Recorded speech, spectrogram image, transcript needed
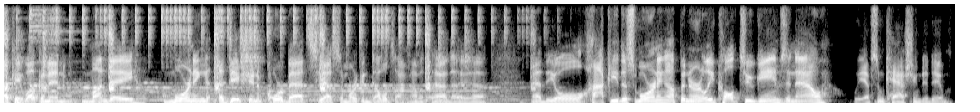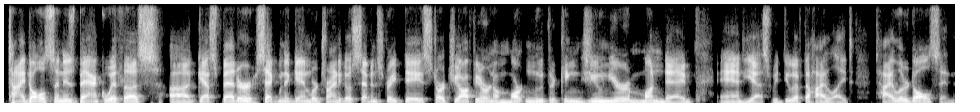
Okay, welcome in Monday morning edition of Corbets. Yes, I'm working double time. How about that? I uh, had the old hockey this morning up and early, called two games, and now we have some cashing to do. Ty Dawson is back with us. Uh, Guess Better segment again. We're trying to go seven straight days. Start you off here on a Martin Luther King Jr. Monday. And yes, we do have to highlight Tyler Dawson.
